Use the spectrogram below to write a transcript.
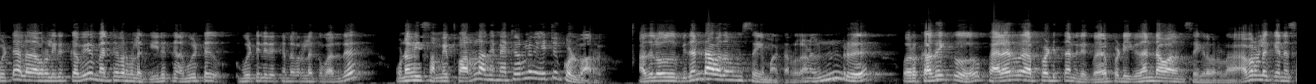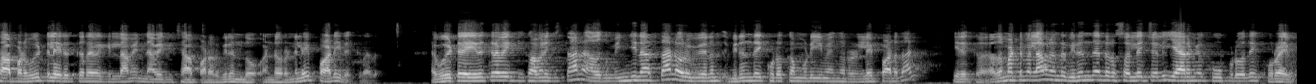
விட்டு அல்லது அவர்கள் இருக்கவே மற்றவர்களுக்கு இருக்க வீட்டு வீட்டில் இருக்கின்றவர்களுக்கு வந்து உணவை சமைப்பார்கள். அதை மற்றவர்களும் ஏற்றுக்கொள்வார்கள். அதில் ஒரு விதண்டாவதமும் செய்ய மாட்டார்கள். ஆனால் இன்று ஒரு கதைக்கு பலர் அப்படித்தான் இருக்கிறார் எப்படி விதண்டாவாதம் செய்கிறவர்களா? அவர்களுக்கு என்ன சாப்பாடு? வீட்டில் இருக்கிறவைக்கு இல்லாமல் இன்னவைக்கு சாப்பாடு ஒரு விருந்தோ என்ற ஒரு நிலைப்பாடு இருக்கிறது. வீட்டில் இருக்கிறவைக்கு கவனிச்சுத்தான் அதுக்கு மிஞ்சினாத்தான் ஒரு விருந்து விருந்தை கொடுக்க முடியும் என்கிற ஒரு நிலைப்பாடு தான் இருக்கிறது. அது மட்டும் இல்லாமல் இந்த விருந்து என்று சொல்லி சொல்லி யாருமே கூப்பிடுவதே குறைவு.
